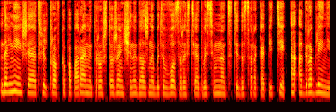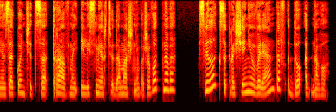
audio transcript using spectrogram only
Дальнейшая отфильтровка по параметру, что женщины должны быть в возрасте от 18 до 45, а ограбление закончится травмой или смертью домашнего животного, свела к сокращению вариантов до одного.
